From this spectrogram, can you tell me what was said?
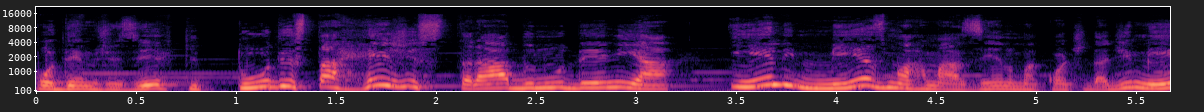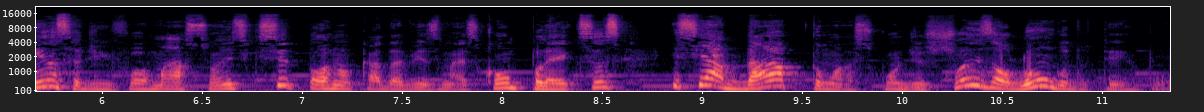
Podemos dizer que tudo está registrado no DNA e ele mesmo armazena uma quantidade imensa de informações que se tornam cada vez mais complexas e se adaptam às condições ao longo do tempo.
